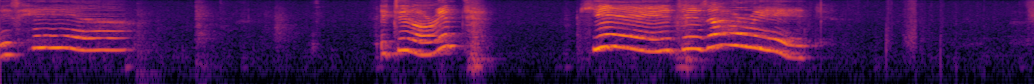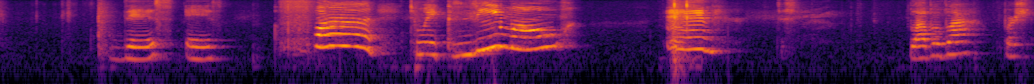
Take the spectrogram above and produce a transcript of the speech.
is here. It is orange? Yay, it is orange. This is fun to make limo and blah blah blah. First,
